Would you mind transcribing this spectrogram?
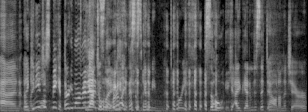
And I'm Like, can you "Well, just make it 30 more minutes? yeah, totally. We're Like- like, this is going to be brief. So I get him to sit down on the chair.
